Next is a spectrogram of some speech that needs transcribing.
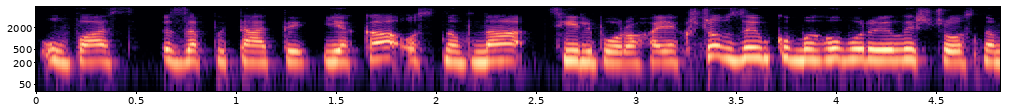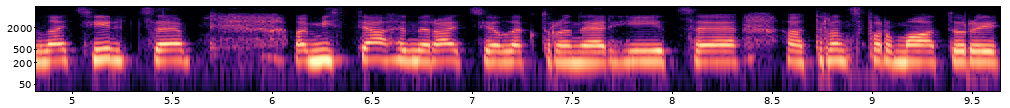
у вас запитати, яка основна ціль ворога? Якщо взимку ми говорили, що основна ціль це місця генерації електроенергії, це трансформатори,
